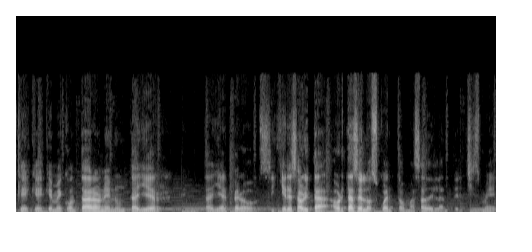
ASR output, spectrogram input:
que, que, que me contaron en un taller, en un taller, pero si quieres ahorita, ahorita se los cuento más adelante el chisme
